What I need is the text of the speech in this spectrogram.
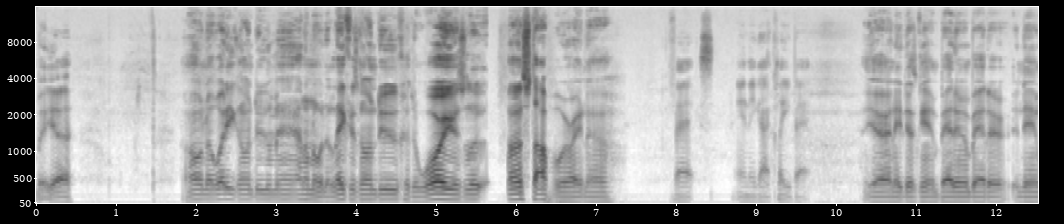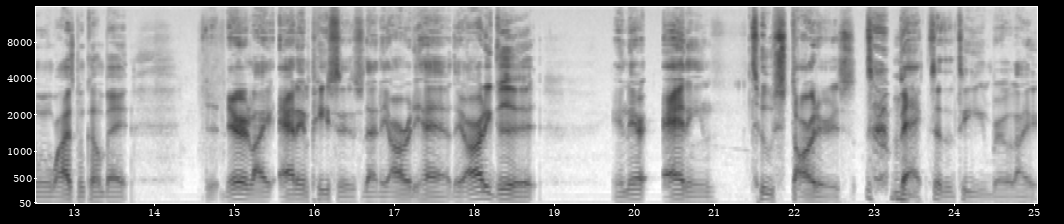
But yeah, I don't know what he gonna do, man. I don't know what the Lakers gonna do because the Warriors look unstoppable right now. Facts. And they got Clay back. Yeah, and they just getting better and better. And then when Wiseman come back, they're like adding pieces that they already have. They're already good, and they're adding two starters mm-hmm. back to the team, bro. Like,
